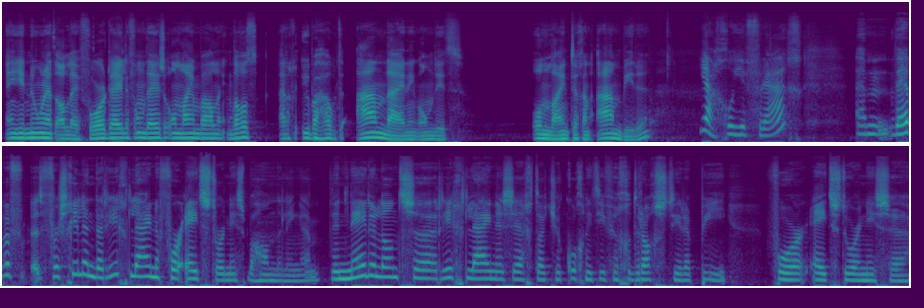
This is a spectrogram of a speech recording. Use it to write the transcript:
En je noemde net allerlei voordelen van deze online behandeling. Wat was eigenlijk überhaupt de aanleiding om dit online te gaan aanbieden? Ja, goede vraag. Um, we hebben verschillende richtlijnen voor eetstoornisbehandelingen. De Nederlandse richtlijnen zegt dat je cognitieve gedragstherapie voor eetstoornissen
